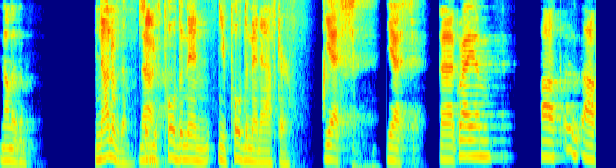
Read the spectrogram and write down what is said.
None of them. None of them. No. So you've pulled them in. You've pulled them in after. Yes. Yes. Uh, Graham our, our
